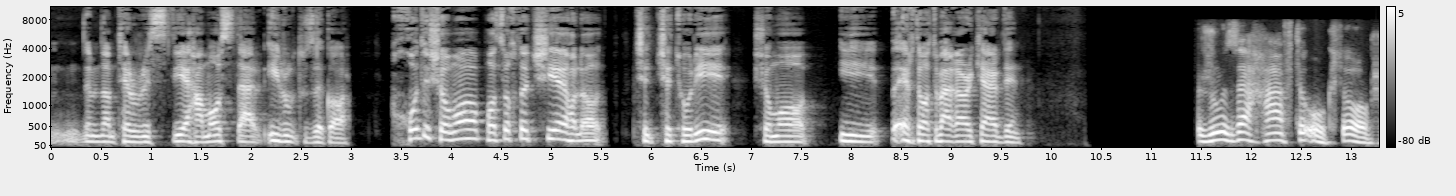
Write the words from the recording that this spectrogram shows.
نمی‌دونم تروریستی حماس در این روزگار خود شما پاسخ داد چیه؟ حالا چطوری شما ای ارتباط برقرار کردین؟ روز هفت اکتبر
